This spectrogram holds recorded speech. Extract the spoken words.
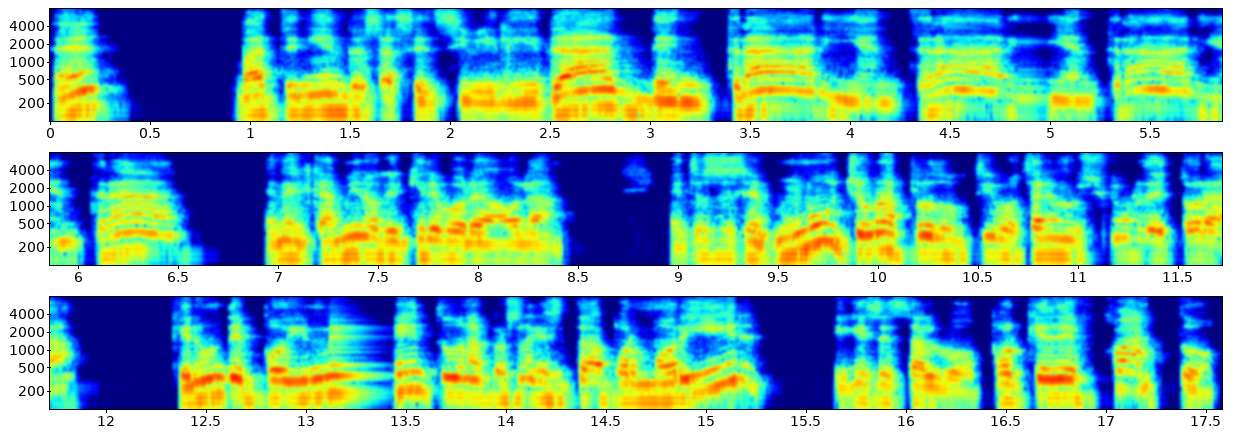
¿eh? Va teniendo esa sensibilidad de entrar y entrar y entrar y entrar en el camino que quiere Boreolam. Entonces es mucho más productivo estar en un shur de Torah que en un depósito de una persona que se estaba por morir y que se salvó. Porque de facto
